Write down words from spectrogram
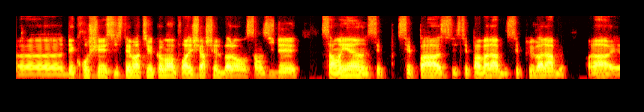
euh, décrocher systématiquement pour aller chercher le ballon sans idée, sans rien, c'est n'est pas, c'est pas valable, c'est plus valable. Voilà, et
